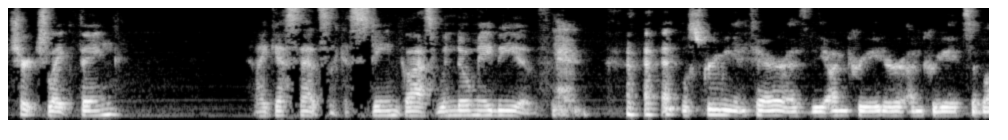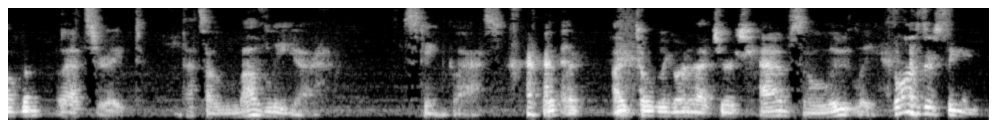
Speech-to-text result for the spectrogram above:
church-like thing. I guess that's like a stained glass window, maybe of. People screaming in terror as the uncreator uncreates above them. That's right. That's a lovely uh, stained glass. I'd totally go to that church. Absolutely. As long as they're singing.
